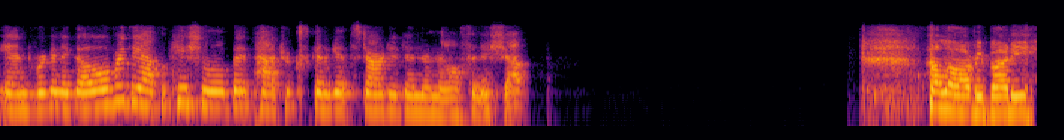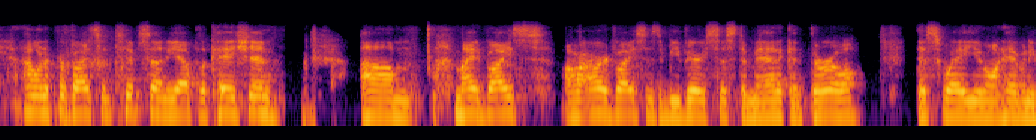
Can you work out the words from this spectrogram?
And we're going to go over the application a little bit. Patrick's going to get started and then I'll finish up. Hello, everybody. I want to provide some tips on the application. Um, my advice, our advice is to be very systematic and thorough. This way you don't have any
